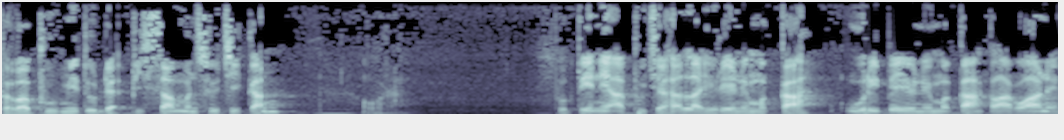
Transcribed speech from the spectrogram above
bahwa bumi itu tidak bisa mensucikan orang. Bukti ini Abu Jahal lahir di Mekah, uripe di Mekah kelakuane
